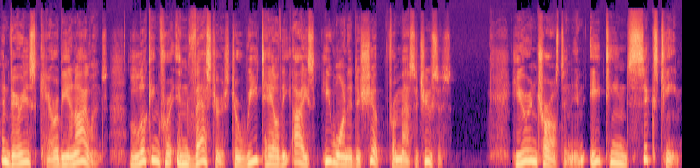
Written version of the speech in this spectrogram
and various Caribbean islands, looking for investors to retail the ice he wanted to ship from Massachusetts. Here in Charleston in 1816,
